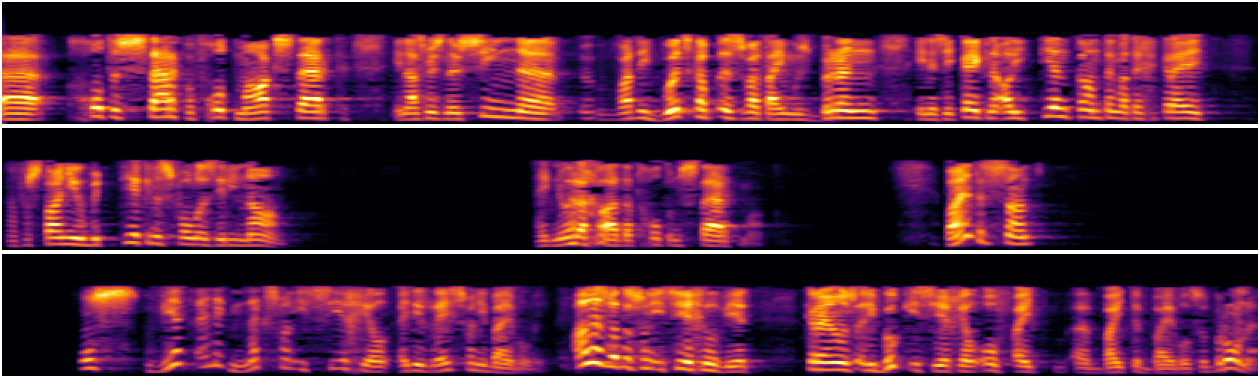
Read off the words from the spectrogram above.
uh God is sterk of God maak sterk en as mens nou sien uh wat die boodskap is wat hy moes bring en as jy kyk na al die teenkanting wat hy gekry het, dan verstaan jy hoe betekenisvol is hierdie naam. Hy het nodig gehad dat God hom sterk maak. Baie interessant. Ons weet eintlik niks van Esegiel uit die res van die Bybel nie. Alles wat ons van Esegiel weet, kry ons uit die boek Esegiel of uit uh, buite Bybelse bronne.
